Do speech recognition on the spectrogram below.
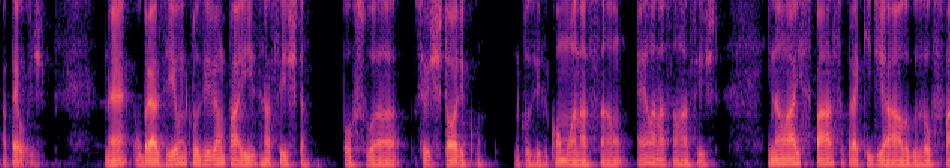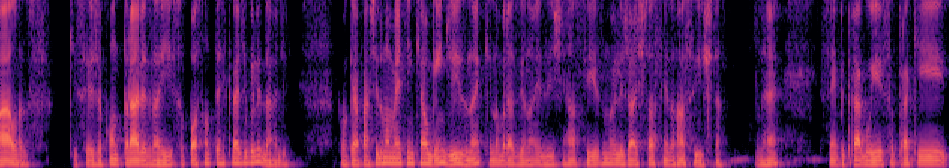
até hoje, né? O Brasil, inclusive, é um país racista por sua seu histórico, inclusive como uma nação, é uma nação racista. E não há espaço para que diálogos ou falas que sejam contrárias a isso possam ter credibilidade. Porque a partir do momento em que alguém diz né, que no Brasil não existe racismo, ele já está sendo racista. Né? Sempre trago isso para que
